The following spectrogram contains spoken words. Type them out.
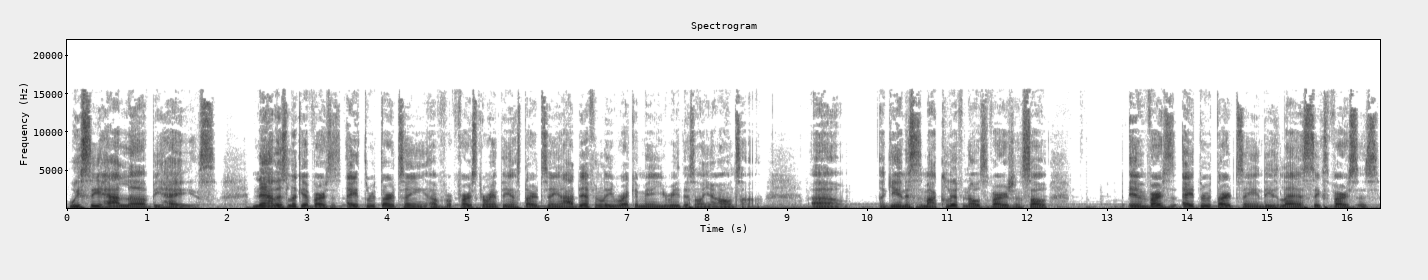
we see how love behaves. Now, let's look at verses 8 through 13 of 1 Corinthians 13. I definitely recommend you read this on your own time. Um, again, this is my Cliff Notes version. So, in verses 8 through 13, these last six verses,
